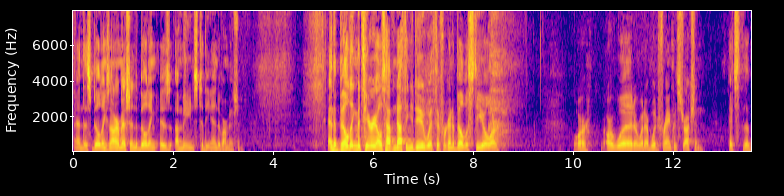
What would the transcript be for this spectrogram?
and this building's not our mission. The building is a means to the end of our mission. And the building materials have nothing to do with if we're going to build with steel or, or, or wood or whatever, wood frame construction. It's the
